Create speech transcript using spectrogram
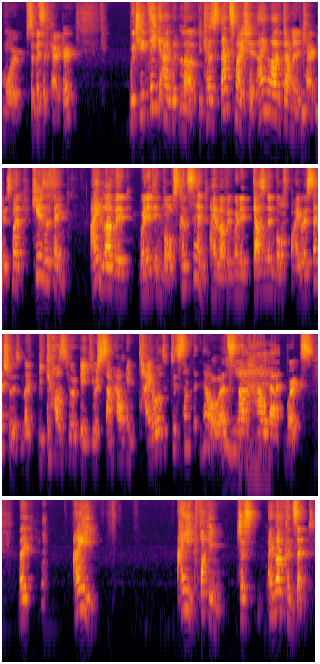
more submissive character. Which you'd think I would love because that's my shit. I love dominant Mhm. characters, but here's the thing: I love it when it involves consent. I love it when it doesn't involve bioessentialism. Like because you're big, you're somehow entitled to something. No, that's not how that works. Like I I fucking just I love consent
